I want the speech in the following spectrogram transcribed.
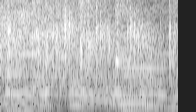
Música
